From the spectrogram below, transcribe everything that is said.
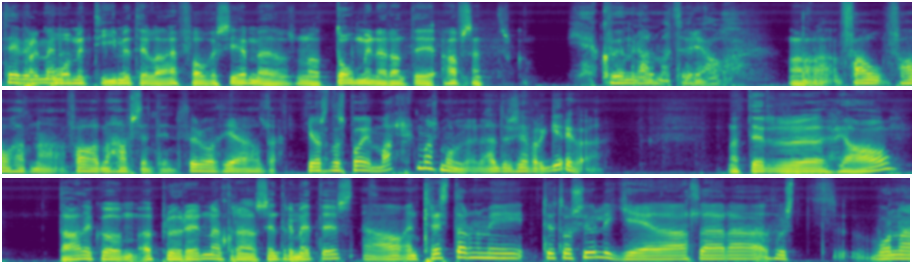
þeir vilja bara menna komið tími til að við sé með svona dominerandi hafsend sko. ég kvömin almatur já Já. Bara fá, fá hérna fá hérna hafsendin, þurfa því að halda. Ég var samt að spá í markmannsmálunum, heldur þú sé að fara að gera eitthvað? Þetta er, uh, já Daði kom upplugur inn eftir að Sindri mittist já, en tristar honum í 27 líki eða ætlaðar að, þú veist vona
